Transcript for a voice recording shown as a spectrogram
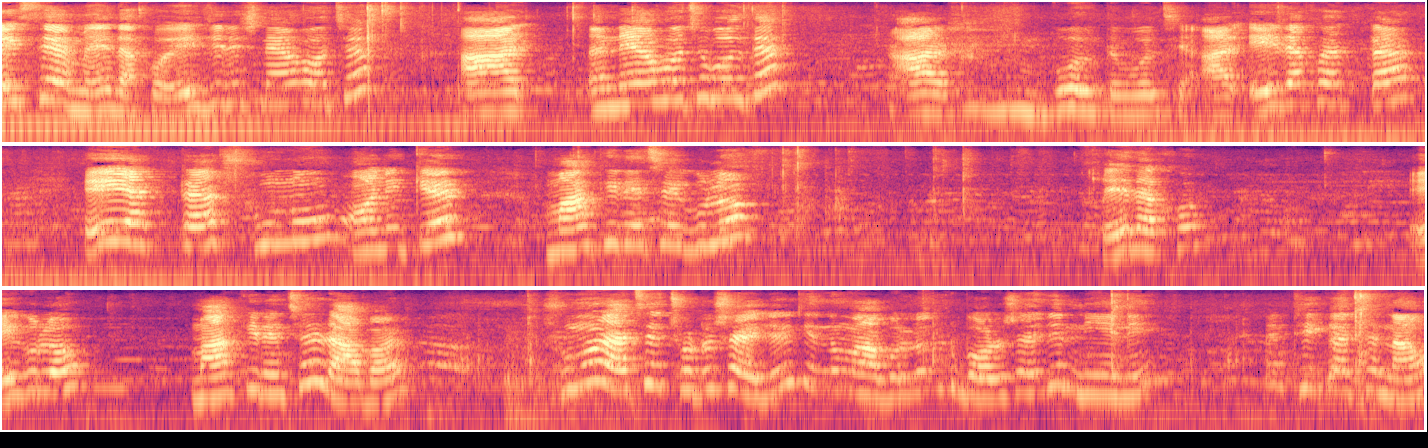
এই সেম এই দেখো, এই জিনিস নেওয়া হয়েছে, আর নেওয়া হয়েছে বলতে, আর বলতে বলছি, আর এই দেখো একটা, এই একটা শুনু অনেকের মা কিনেছে এগুলো। এই দেখো, এইগুলো মা কিনেছে রাবার। শুনুর আছে ছোট সাইজের, কিন্তু মা বলল একটু বড় সাইজের নিয়ে নিই ঠিক আছে, নাও।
